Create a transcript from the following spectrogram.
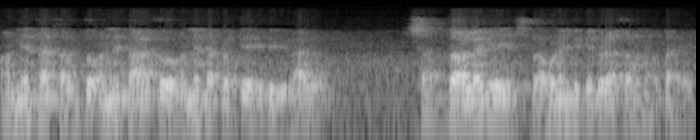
अन्यथा शब्द, अन्यथा अर्थ, अन्यथा प्रत्यय इति विभाग। शब्द अलग है, श्रवण इंद्र के द्वारा श्रवण होता है।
